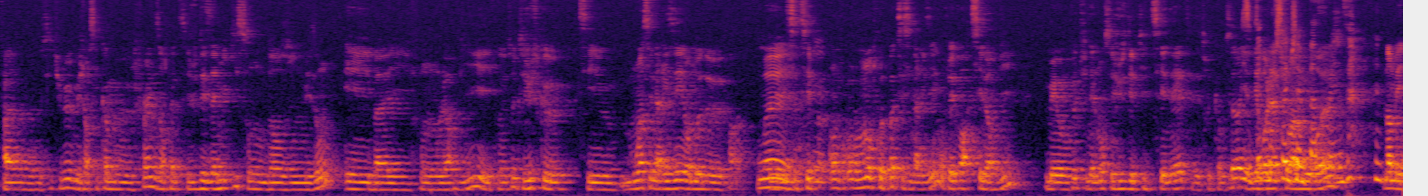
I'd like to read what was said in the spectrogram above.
enfin, euh, si tu veux, mais genre, c'est comme euh, Friends en fait. C'est juste des amis qui sont dans une maison et bah ils font leur vie et ils font des trucs. C'est juste que c'est euh, moins scénarisé en mode. Enfin, Ouais. on, on montre pas que c'est scénarisé, on fait croire que c'est leur vie. Mais en fait, finalement, c'est juste des petites scénettes, des trucs comme ça. Il y a des peut-être pour ça relations que j'aime pas amoureuses. Friends. Non mais,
